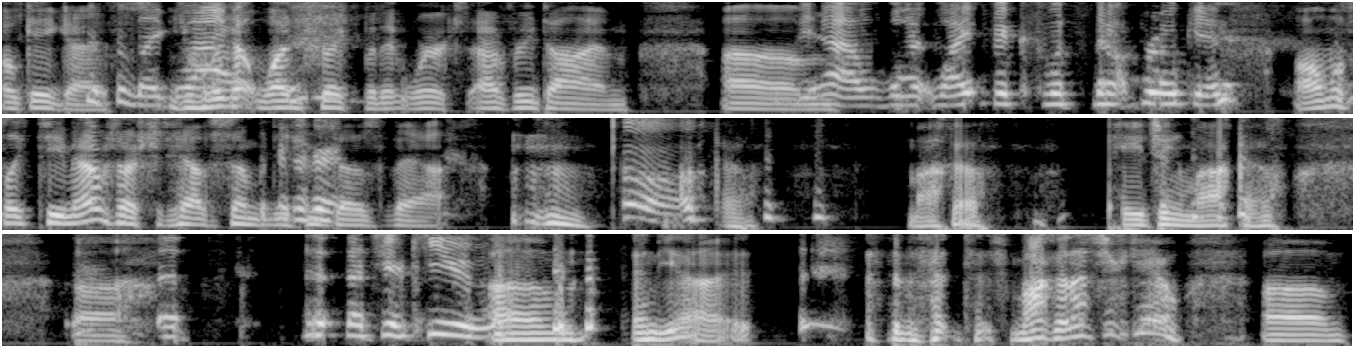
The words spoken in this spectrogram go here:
okay, guys, like, you wow. only got one trick, but it works every time. Um, yeah, why, why, fix what's not broken? almost like Team Avatar should have somebody who does that. Mako. Mako. Paging Mako. Uh, that, that, that's your cue. um, and yeah, it, Mako, that's your cue. Um,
